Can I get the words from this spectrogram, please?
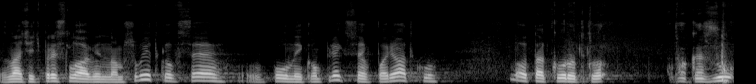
Значить, прислав він нам швидко, все, повний комплект, все в порядку. Ну, так коротко покажу.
